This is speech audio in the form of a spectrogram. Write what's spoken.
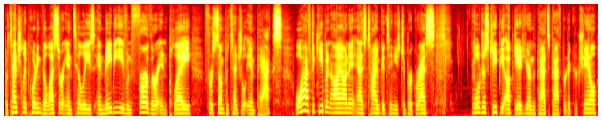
potentially putting the Lesser Antilles and maybe even further in play for some potential impacts. We'll have to keep an eye on it as time continues to progress. We'll just keep you updated here on the Pat's Path Predictor channel.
